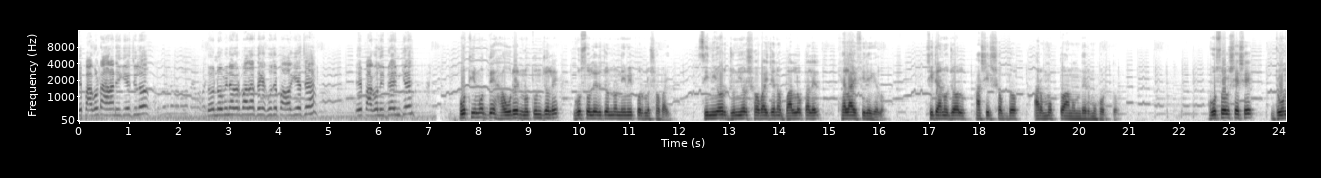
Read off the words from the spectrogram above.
এই পাগলটা হারানি গিয়েছিল। তো নবীনগর বাজার থেকে খুঁজে পাওয়া গিয়েছে। এই পাগল ইব্রাহিমকে। পথিমধ্যে হাওরের নতুন জলে গোসলের জন্য নেমে পড়ল সবাই। সিনিয়র, জুনিয়র সবাই যেন বাল্যকালের খেলায় ফিরে গেল। ছিটানো জল, হাসির শব্দ আর মুক্ত আনন্দের মুহূর্ত। গোসল শেষে ড্রোন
